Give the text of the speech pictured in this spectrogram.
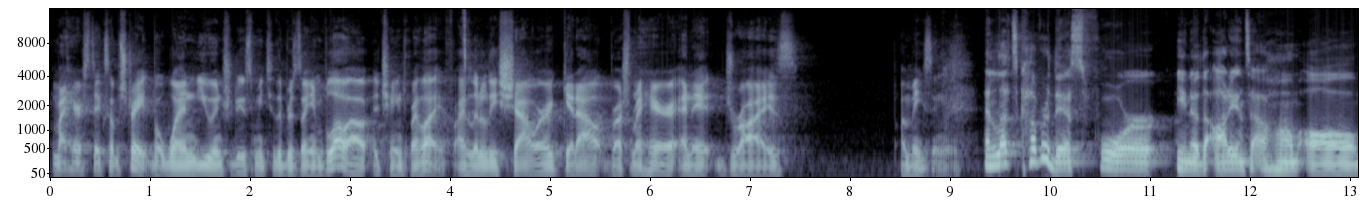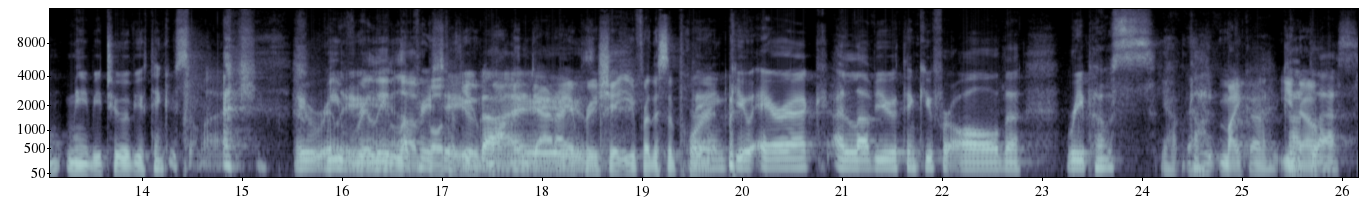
my hair sticks up straight. But when you introduced me to the Brazilian blowout, it changed my life. I literally shower, get out, brush my hair, and it dries amazingly. And let's cover this for you know the audience at home. All maybe two of you. Thank you so much. We really, we really love both of you. Mom and dad, I appreciate you for the support. Thank you, Eric. I love you. Thank you for all the reposts. yeah, Micah, you God know. bless.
